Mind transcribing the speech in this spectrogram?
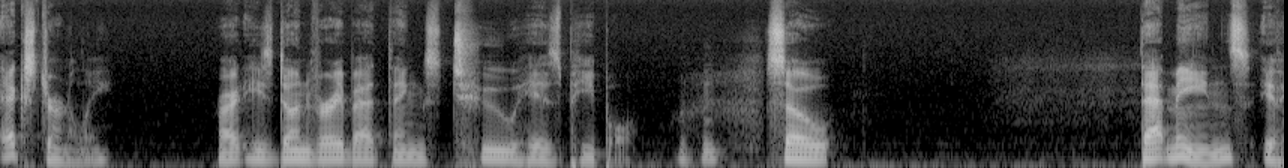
externally, right? He's done very bad things to his people. So that means if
